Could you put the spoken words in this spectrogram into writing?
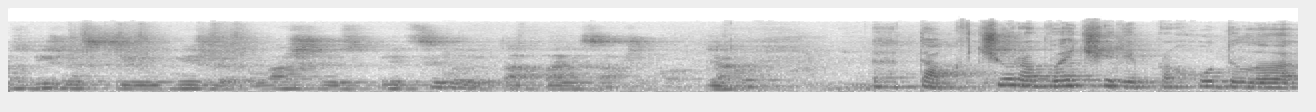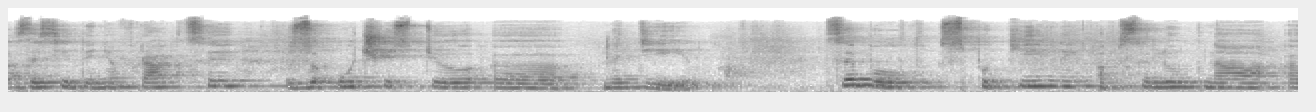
розбіжності між вашою політсилою та пані Савченко? Дякую. Е, Так, вчора ввечері проходило засідання фракції з участю е, Надії. Це був спокійний, абсолютно е,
